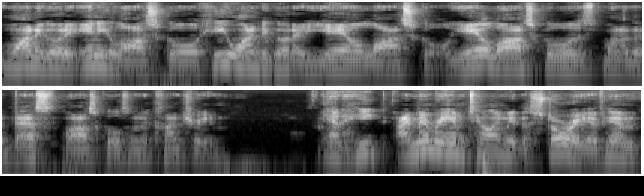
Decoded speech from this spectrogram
want to go to any law school. He wanted to go to Yale Law School. Yale Law School is one of the best law schools in the country. And he, I remember him telling me the story of him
